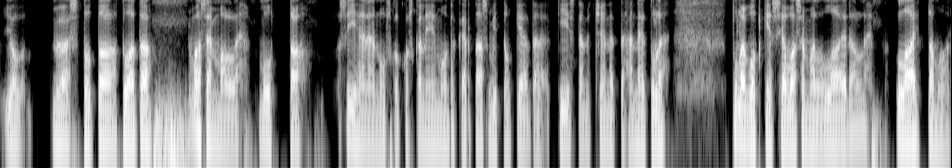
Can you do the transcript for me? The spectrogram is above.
jo myös tota, tuota vasemmalle, mutta siihen en usko, koska niin monta kertaa Smith on kieltä, kiistänyt sen, että hän ei tule tule Watkinsia vasemmalle laidalle laittamaan.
